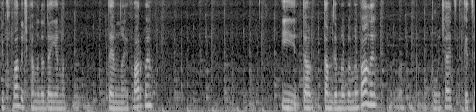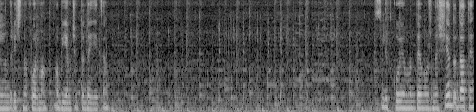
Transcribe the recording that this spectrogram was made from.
Під складочками додаємо темної фарби. І там, де ми вимивали, виходить така циліндрична форма. Об'ємчик додається. Слідкуємо, де можна ще додати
